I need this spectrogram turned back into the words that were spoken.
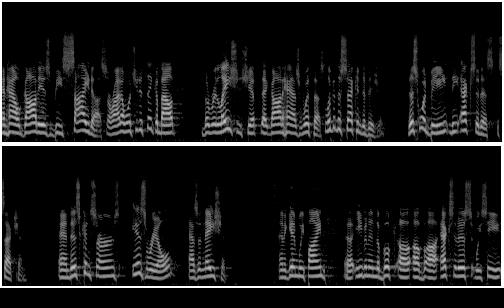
and how God is beside us. All right, I want you to think about the relationship that God has with us. Look at the second division. This would be the Exodus section. And this concerns Israel as a nation. And again, we find uh, even in the book uh, of uh, Exodus, we see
